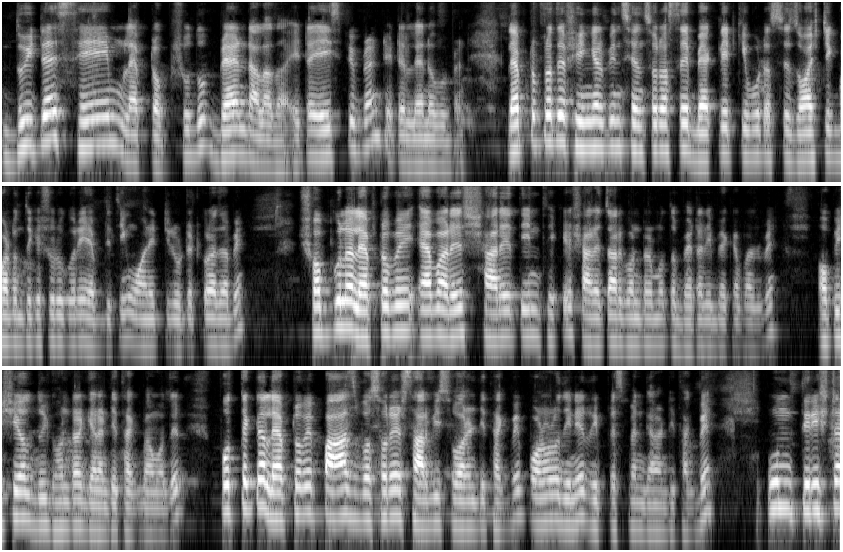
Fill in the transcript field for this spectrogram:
দুইটাই সেম ল্যাপটপ শুধু ব্র্যান্ড আলাদা। এটা এইচপি ব্র্যান্ড এটা লেনোভো ব্র্যান্ড ল্যাপটপটাতে ফিঙ্গারপ্রিন্ট সেন্সর আছে ব্যাকলাইট কিবোর্ড আছে জয়স্টিক বাটন থেকে শুরু করে এভরিথিং ওয়ান এইটটি রোটেট করা যাবে। সবগুলা ল্যাপটপে অ্যাভারেজ সাড়ে তিন থেকে সাড়ে চার ঘণ্টার মতো ব্যাটারি ব্যাকআপ আসবে। অফিসিয়াল দুই ঘণ্টার গ্যারান্টি থাকবে আমাদের। প্রত্যেকটা ল্যাপটপে পাঁচ বছরের সার্ভিস ওয়ারেন্টি থাকবে, পনেরো দিনের রিপ্লেসমেন্ট গ্যারান্টি থাকবে। উনত্রিশটা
